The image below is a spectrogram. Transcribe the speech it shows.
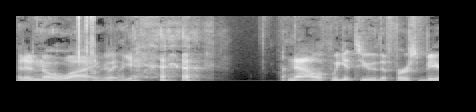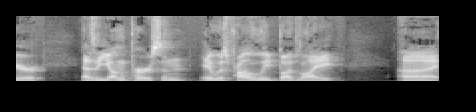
I didn't know why, but Really? yeah. Now, if we get to the first beer as a young person, it was probably Bud Light. Uh,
